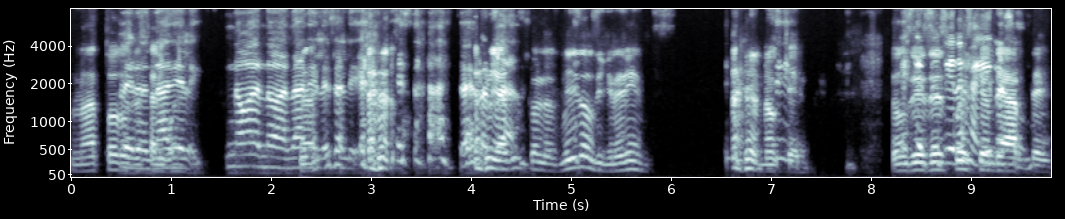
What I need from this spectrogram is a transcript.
no a todos Pero nadie no, no, a nadie le salía. Exacto, es con los mismos ingredientes. no quiero. Entonces es, cuestión de arte.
